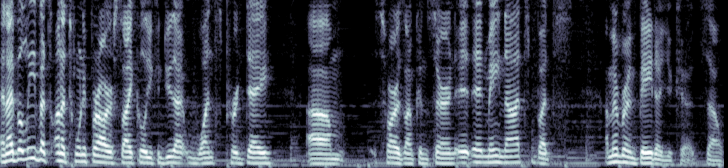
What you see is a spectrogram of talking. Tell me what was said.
And I believe that's on a 24 hour cycle. You can do that once per day, um, as far as I'm concerned. It, it, may not, but I remember in beta you could. So,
